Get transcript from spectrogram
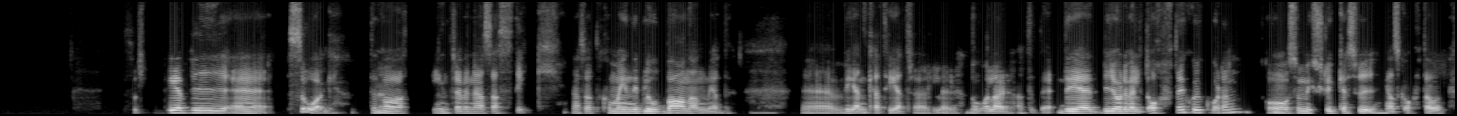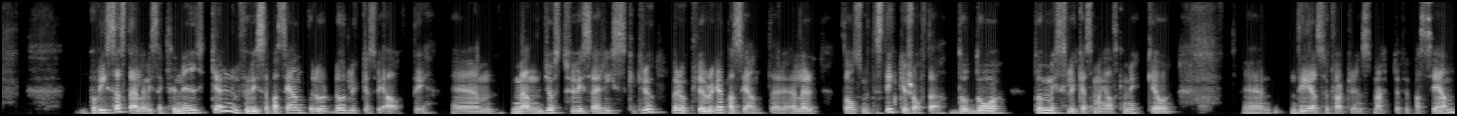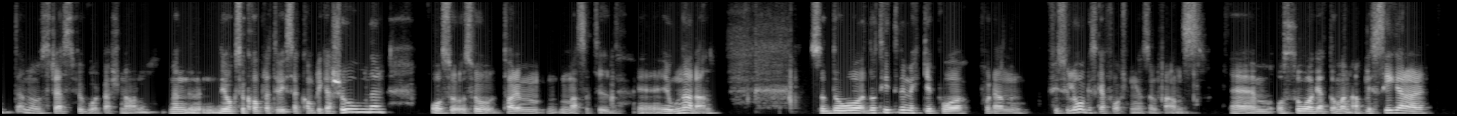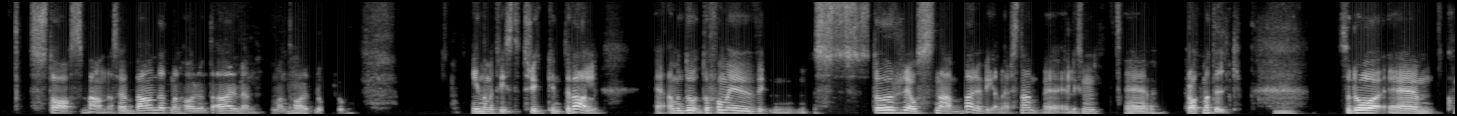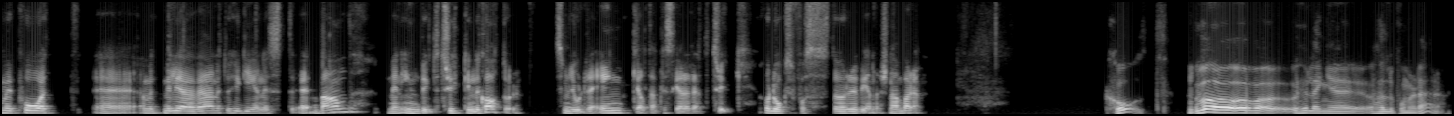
det vi eh, såg, det mm. var intravenösa stick, alltså att komma in i blodbanan med eh, venkatetrar eller nålar. Att det, det, vi gör det väldigt ofta i sjukvården och mm. så misslyckas vi ganska ofta. Och på vissa ställen, vissa kliniker eller för vissa patienter, då, då lyckas vi alltid. Eh, men just för vissa riskgrupper och kluriga patienter eller de som inte sticker så ofta, då, då, då misslyckas man ganska mycket. Och, eh, dels såklart är det en smärta för patienten och stress för vårdpersonal, men det är också kopplat till vissa komplikationer och så, så tar det massa tid eh, i onödan. Så då, då tittar vi mycket på, på den fysiologiska forskningen som fanns ehm, och såg att om man applicerar stasband, alltså bandet man har runt armen när man tar mm. ett blodprov, inom ett visst tryckintervall, eh, ja, men då, då, får man ju större och snabbare vener, snabb, eh, liksom, eh, per automatik. Mm. Så då eh, kom vi på ett, eh, ett miljövänligt och hygieniskt eh, band med en inbyggd tryckindikator som gjorde det enkelt att applicera rätt tryck och då också få större vener snabbare. Coolt. Vad, vad, hur länge höll du på med det där?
